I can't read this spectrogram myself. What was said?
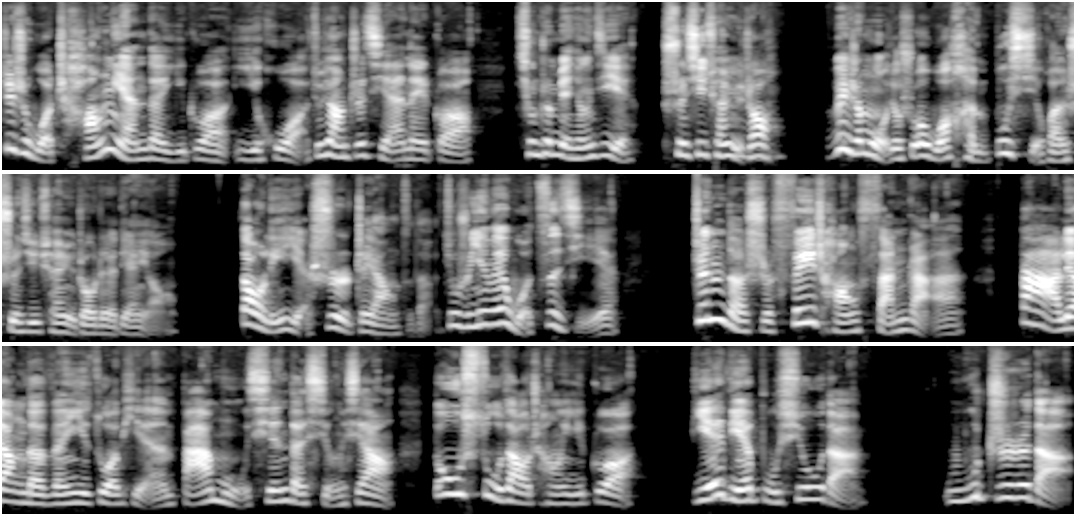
这是我常年的一个疑惑。就像之前那个《青春变形记》《瞬息全宇宙》。为什么我就说我很不喜欢《瞬息全宇宙》这个电影？道理也是这样子的，就是因为我自己真的是非常反感大量的文艺作品把母亲的形象都塑造成一个喋喋不休的、无知的、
